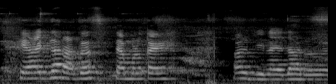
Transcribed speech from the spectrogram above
हे आहेत घरातच त्यामुळं काय काळजी नाही दारं.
